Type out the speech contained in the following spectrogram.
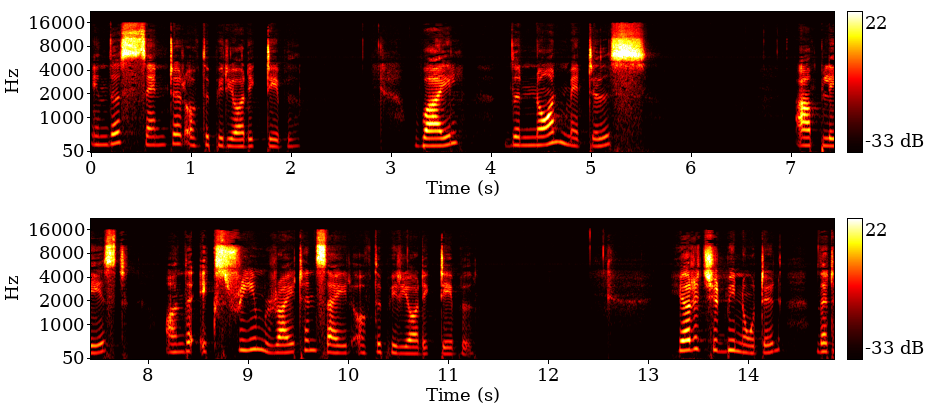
in the center of the periodic table while the non-metals are placed on the extreme right hand side of the periodic table. Here it should be noted that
